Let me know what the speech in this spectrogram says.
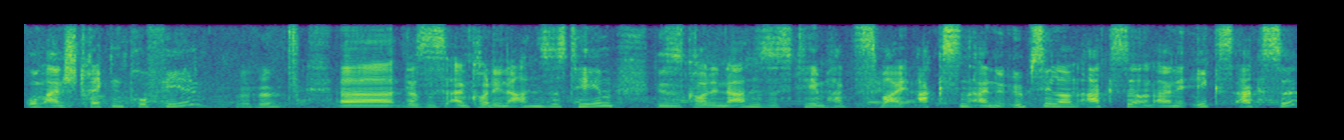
um ein Streckenprofil. Äh, das ist ein Koordinatensystem. Dieses Koordinatensystem hat zwei Achsen, eine Y-Achse und eine X-Achse.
